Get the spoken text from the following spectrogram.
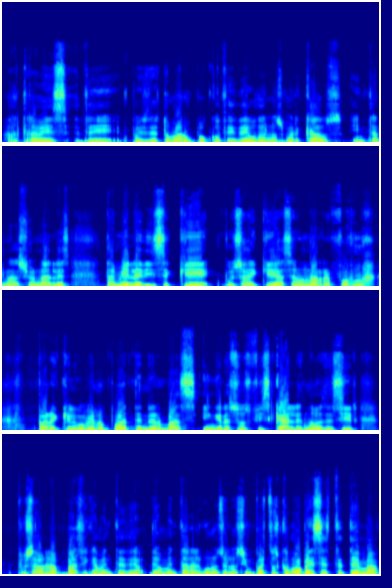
a través de pues de tomar un poco de deuda en los mercados internacionales también le dice que pues hay que hacer una reforma para que el gobierno pueda tener más ingresos fiscales no es decir pues habla básicamente de, de aumentar algunos de los impuestos. Cómo ves este tema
